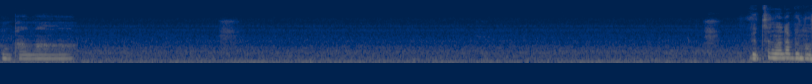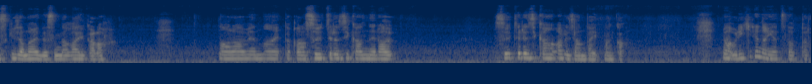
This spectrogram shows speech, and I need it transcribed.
こんばんは。グッズ並ぶの好きじゃないです。長いから。並べない。だから空いてる時間狙う。空いてる時間あるじゃんだいなんか。まあ売り切れないやつだったら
